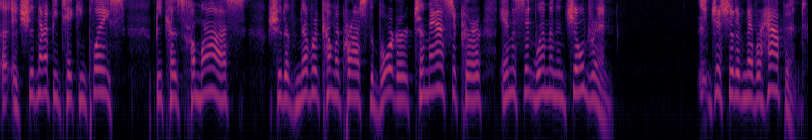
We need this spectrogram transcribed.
uh, it should not be taking place because Hamas should have never come across the border to massacre innocent women and children. It just should have never happened.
